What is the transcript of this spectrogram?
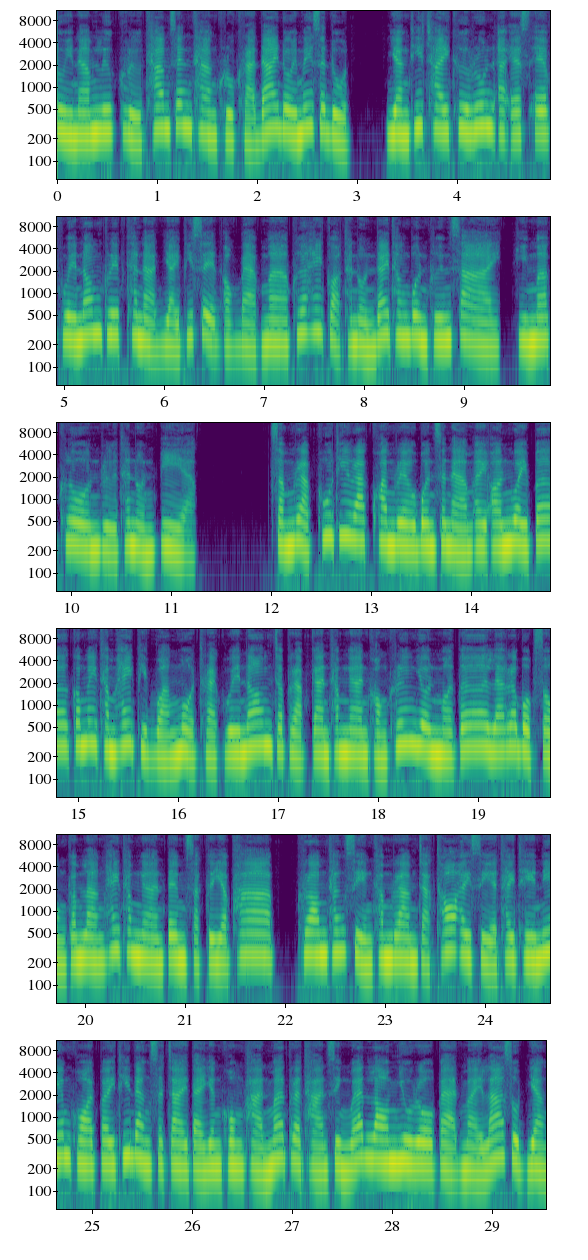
ลุยน้ำลึกหรือข้ามเส้นทางครุขระได้โดยไม่สะดุด อย่างที่ใช้คือรุ่น RSF Venom Grip ขนาดใหญ่พิเศษออกแบบมาเพื่อให้เกาะถนนได้ทั้งบนพื้นทรายหิมะโคลนหรือถนนเปียก สำหรับผู้ที่รักความเร็วบนสนาม Ion Viper ก็ไม่ทำให้ผิดหวังโหมด Track Venom จะปรับการทำงานของเครื่องยนต์มอเตอร์ และระบบส่งกำลังให้ทำงานเต็มศักยภาพ พร้อมทั้งเสียงคำรามจากท่อไอเสียไทเทเนียมควอดไปที่ดังสะใจแต่ยังคงผ่านมาตรฐานสิ่งแวดล้อมยูโร 8 ใหม่ล่าสุดอย่าง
